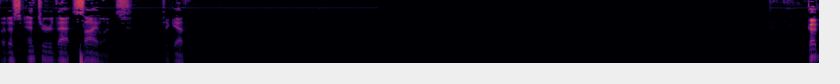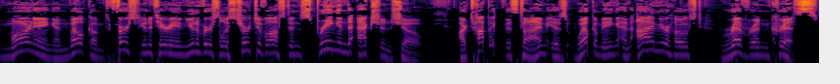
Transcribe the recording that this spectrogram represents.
let us enter that silence together. Good morning and welcome to First Unitarian Universalist Church of Austin Spring into Action Show. Our topic this time is welcoming, and I'm your host, Reverend Chris.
